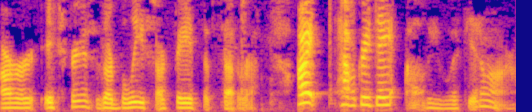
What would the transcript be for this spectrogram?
our experiences, our beliefs, our faith, etc. All right, have a great day. I'll be with you tomorrow.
